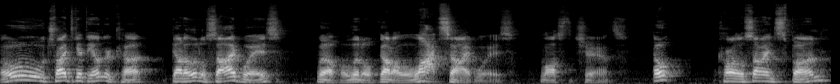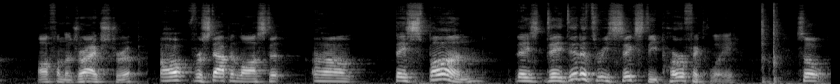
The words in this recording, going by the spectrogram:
Oh, tried to get the undercut. Got a little sideways. Well, a little. Got a lot sideways. Lost the chance. Oh, Carlos Sainz spun. Off on the drag strip. Oh, Verstappen lost it. Um, they spun. They, they did a 360 perfectly. So,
